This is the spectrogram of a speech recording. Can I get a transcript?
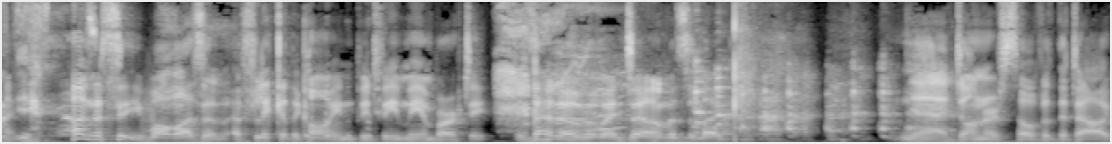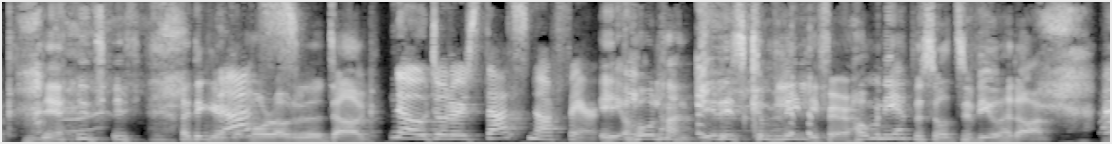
Honestly, what was it? A flick of the coin between me and Bertie. Is that how it went down? Was it like, yeah, Donner's over the dog? Yeah, I think you get more out of the dog. No, Dunners, that's not fair. Eh, hold on, it is completely fair. How many episodes have you had on? We're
